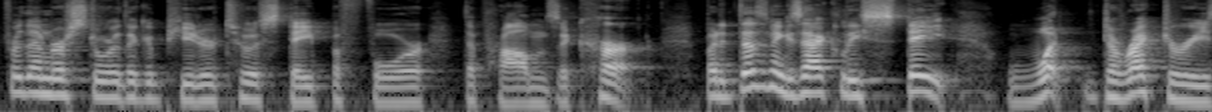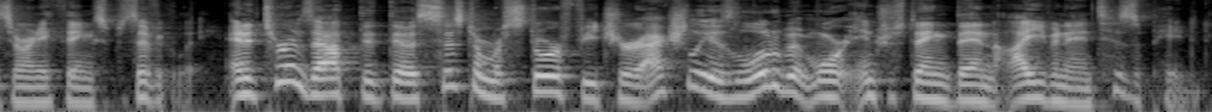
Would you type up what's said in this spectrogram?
for them to restore their computer to a state before the problems occur but it doesn't exactly state what directories or anything specifically. And it turns out that the system restore feature actually is a little bit more interesting than I even anticipated.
